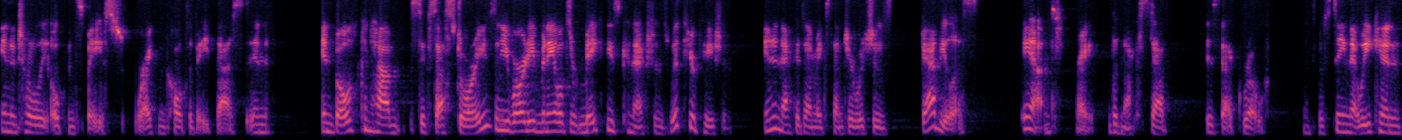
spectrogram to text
in a totally open space where I can cultivate this. And and both can have success stories. And you've already been able to make these connections with your patients in an academic center, which is fabulous. And right, the next step is that growth And so seeing that we can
